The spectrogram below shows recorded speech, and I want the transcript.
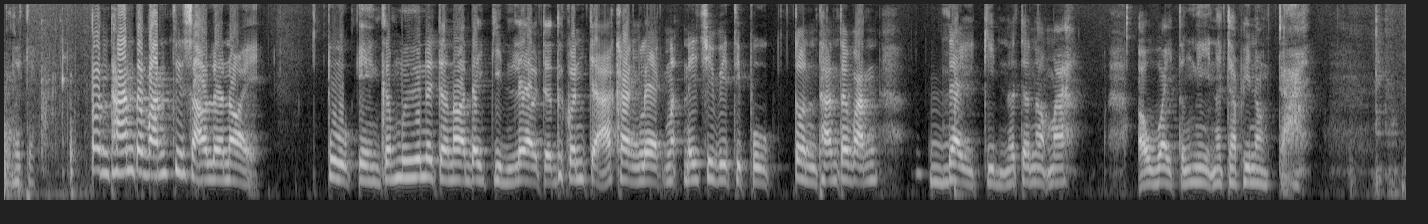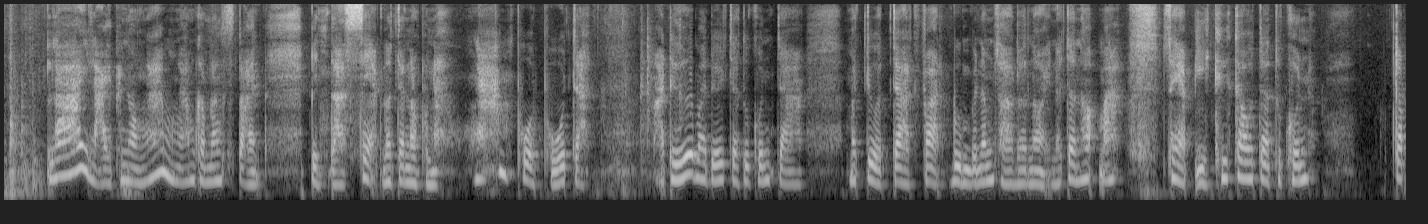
บๆนะจ๊ะต้นทานตะวันที่สาวเหลือหน่อยปลูกเองกับมือนะจ๊ะเนาะได้กินแล้วจ้ะทุกคนจ๋าครั้งแรกนะในชีวิตที่ปลูกต้นทานตะวันได้กินนะจ๊ะเนาะมา เอาไว้ตรงนี้นะจ๊ะพี่น้องจ๋าหลายหลายพี่น้องงามงามกำลังสไตล์เป็นตาแสบนาะจ้ะเนาะพุ่นนะ งามโพดโพจ้ะมาเด้อมาเด้อจ้ะทุกคนจ้ามาจวดจาดฝาดบึมไปน้ำสาวละหน่อยนะจ้ะเนาะมาแสบอีกคือเก่าจ้ะทุกคน กับ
